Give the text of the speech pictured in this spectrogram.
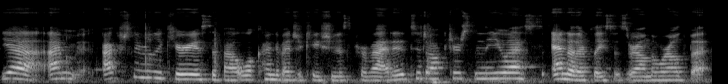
Yeah, I'm actually really curious about what kind of education is provided to doctors in the US and other places around the world, but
